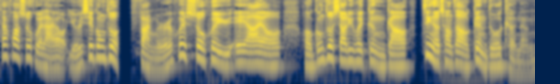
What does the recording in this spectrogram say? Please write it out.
但话说回来哦，有一些工作反而会受惠于 AI 哦，哦，工作效率会更高，进而创造更多可能，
